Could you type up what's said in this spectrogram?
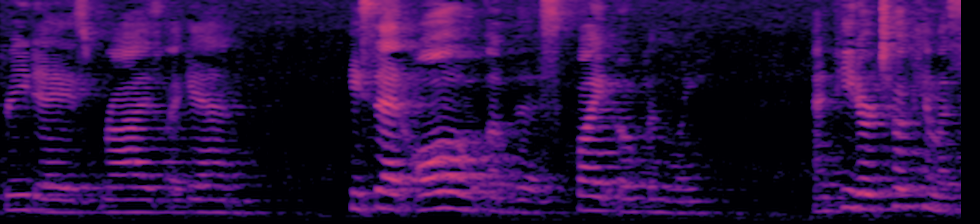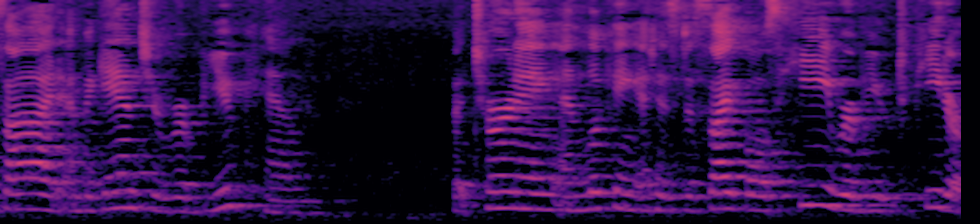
three days rise again. He said all of this quite openly. And Peter took him aside and began to rebuke him. But turning and looking at his disciples, he rebuked Peter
